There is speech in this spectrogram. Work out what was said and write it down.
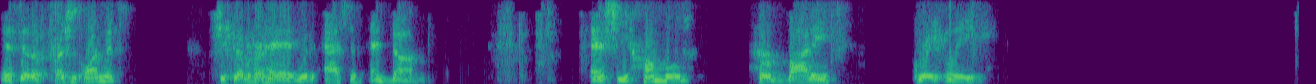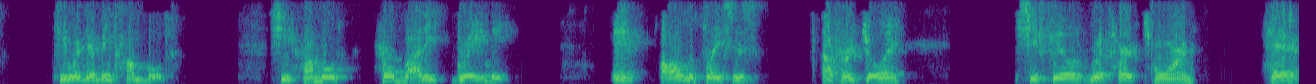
Instead of precious ornaments, she covered her head with ashes and dung. And she humbled her body greatly. See where they're being humbled. She humbled her body greatly. And all the places of her joy she filled with her torn hair.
